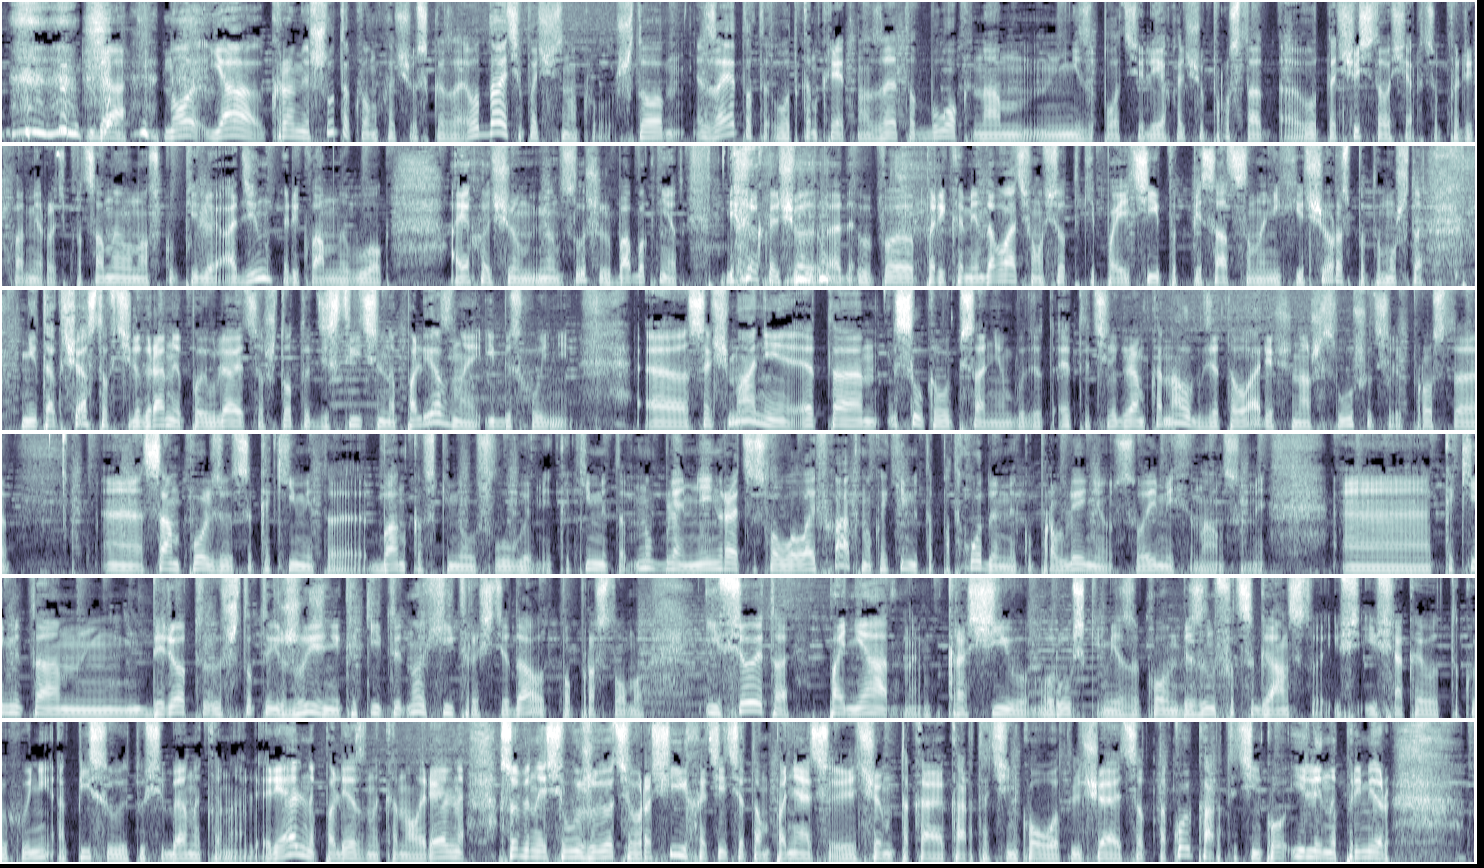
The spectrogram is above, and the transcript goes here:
Да, но я, кроме шуток, вам хочу сказать, вот давайте по чесноку, что за этот, вот конкретно, за этот блок нам не заплатили. Я хочу просто э, вот от чистого сердца порекламировать. Пацаны у нас купили один рекламный блок, а я хочу, Мин, слышишь, бабок нет. Я хочу э, по- порекомендовать вам все-таки пойти и подписаться на них еще раз, потому что не так часто в Телеграме появляется что-то действительно полезное и без хуйни. Э, Сачмани — это, ссылка в описании будет, это телеграм-канал, где товарищ, наши слушатели просто сам пользуется какими-то банковскими услугами, какими-то, ну, бля, мне не нравится слово лайфхак, но какими-то подходами к управлению своими финансами, Э, какими-то берет что-то из жизни, какие-то, ну, хитрости, да, вот по-простому, и все это понятным, красивым русским языком, без инфо-цыганства и, и всякой вот такой хуйни описывает у себя на канале. Реально полезный канал, реально, особенно если вы живете в России и хотите там понять, э, чем такая карта Тинькова отличается от такой карты Тинькова, или, например,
